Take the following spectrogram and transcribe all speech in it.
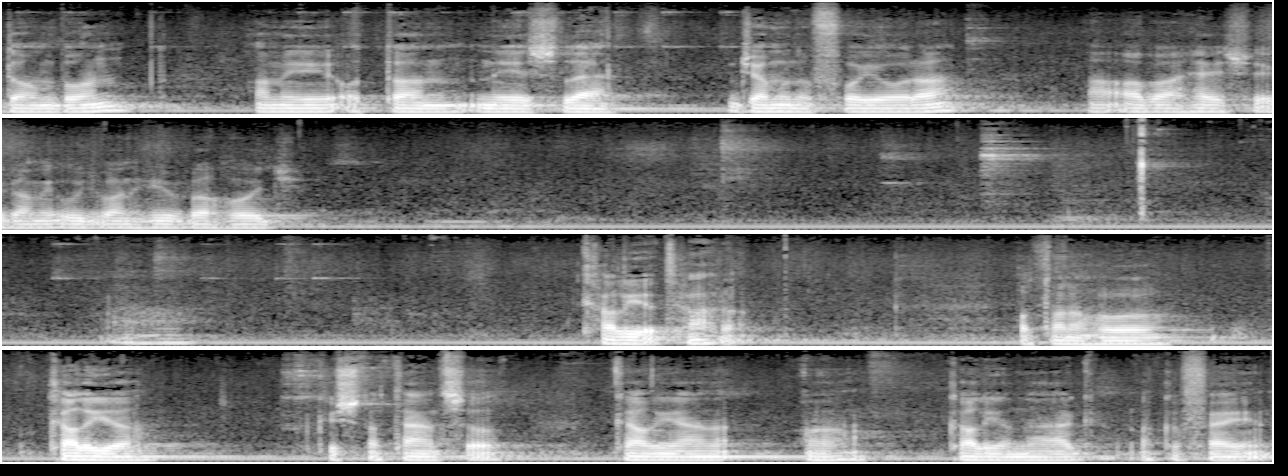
dombon, ami ottan néz le Jamuna folyóra, abba a helység, ami úgy van hívva, hogy Kaliyathara. Ottan, ahol Kalia Krishna táncol Kalyana, a Kalyanágnak a fején,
